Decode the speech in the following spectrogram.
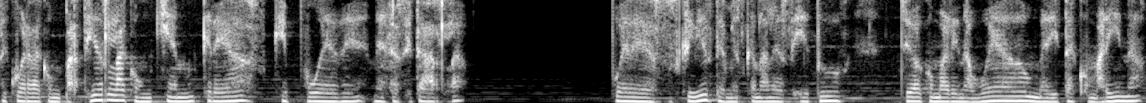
recuerda compartirla con quien creas que puede necesitarla. Puedes suscribirte a mis canales de YouTube, Yoga con Marina Buedo, Medita con Marina,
